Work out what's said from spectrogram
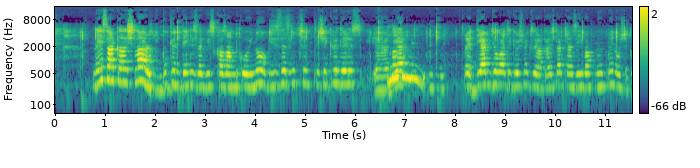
Neyse arkadaşlar bugün Deniz'le biz kazandık oyunu. Bizi izlediğiniz için teşekkür ederiz. Ee, diğer, evet, diğer videolarda görüşmek üzere arkadaşlar. Kendinize iyi bakmayı unutmayın. Hoşçakalın.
